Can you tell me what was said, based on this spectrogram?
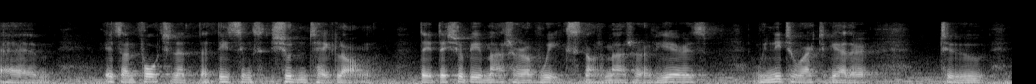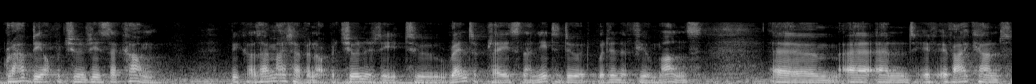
um, it's unfortunate that these things shouldn't take long. They, they should be a matter of weeks, not a matter of years. We need to work together to grab the opportunities that come because I might have an opportunity to rent a place and I need to do it within a few months. Um, uh, and if, if I can't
